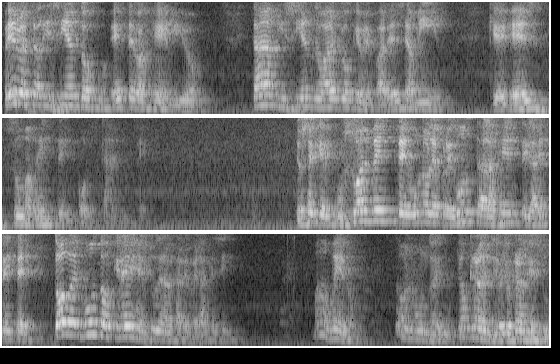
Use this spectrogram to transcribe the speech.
Pero está diciendo este Evangelio, está diciendo algo que me parece a mí que es sumamente importante. Yo sé que usualmente uno le pregunta a la gente y la gente dice, Todo el mundo cree en Jesús de Nazaret, ¿verdad que sí? Más o menos. Todo el mundo. ¿eh? Yo creo en Dios, yo creo en Jesús.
